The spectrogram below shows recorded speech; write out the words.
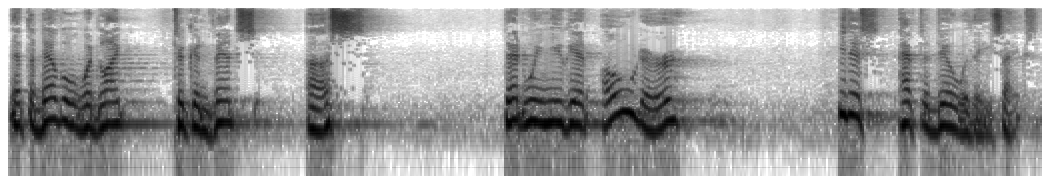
that the devil would like to convince us that when you get older, you just have to deal with these things.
